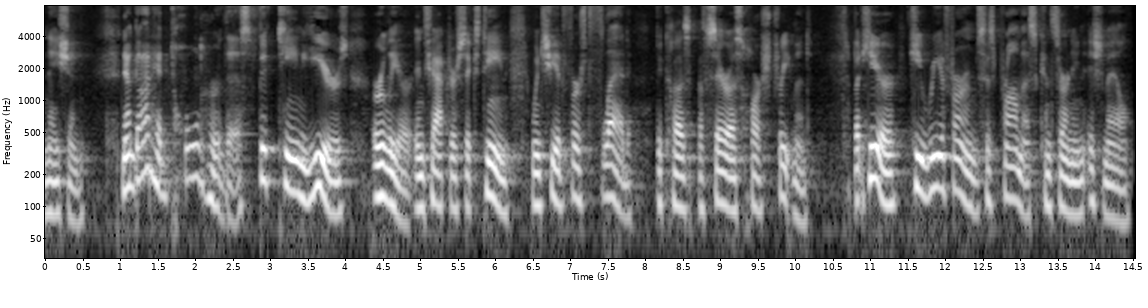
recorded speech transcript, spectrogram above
nation. Now, God had told her this 15 years earlier in chapter 16 when she had first fled because of Sarah's harsh treatment. But here, he reaffirms his promise concerning Ishmael.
